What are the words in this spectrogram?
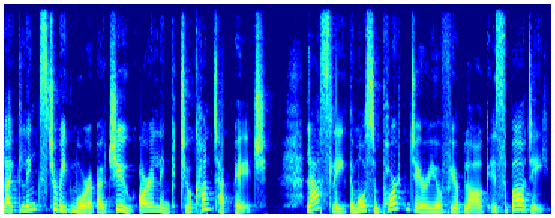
like links to read more about you or a link to a contact page. Lastly, the most important area of your blog is the body.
